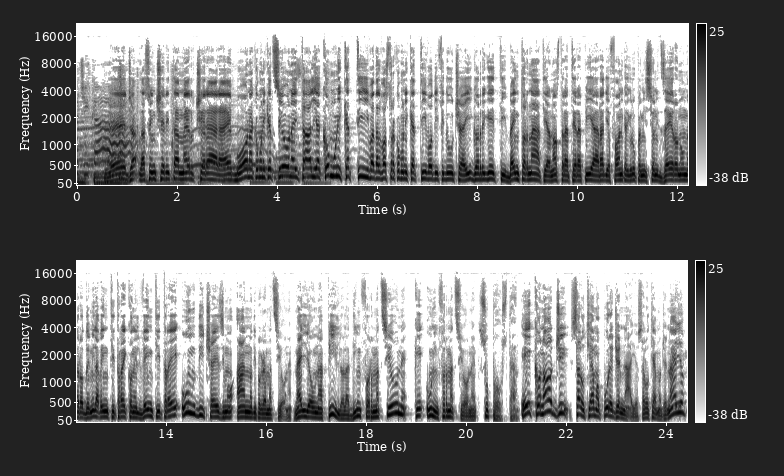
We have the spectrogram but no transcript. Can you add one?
magica. Eh già, la sincerità merce rara, eh. Buona comunicazione, Italia comunicativa dal vostro comunicativo di fiducia, Igor Righetti. Bentornati alla nostra terapia radiofonica di gruppo Emissioni Zero numero 2023 con il 23 undicesimo anno di programmazione. Meglio una pillola di informazione che un'informazione supposta. E con oggi salutiamo pure gennaio. Salutiamo gennaio.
